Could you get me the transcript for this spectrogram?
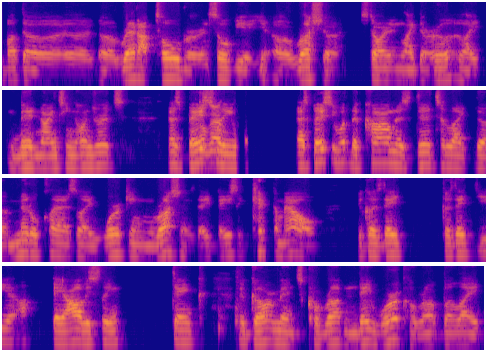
about the uh, uh, Red October in Soviet uh, Russia, starting like the early, like mid 1900s. That's basically that's basically what the communists did to like the middle class, like working Russians. They basically kicked them out because they because they yeah, they obviously think the government's corrupt and they were corrupt, but like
